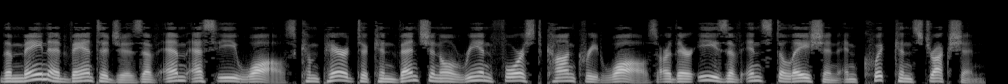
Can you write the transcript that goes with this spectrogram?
The main advantages of MSE walls compared to conventional reinforced concrete walls are their ease of installation and quick construction,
